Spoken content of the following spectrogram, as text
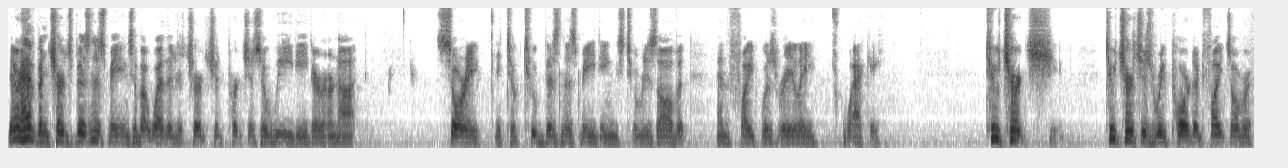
There have been church business meetings about whether the church should purchase a weed eater or not. Sorry, it took two business meetings to resolve it and the fight was really wacky. Two church two churches reported fights over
